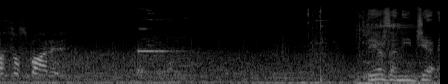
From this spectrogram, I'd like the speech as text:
Hostile spotted. There's an Egypt.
